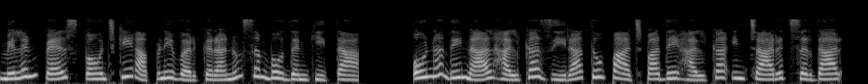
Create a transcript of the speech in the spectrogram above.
ਮਿਲਣ ਪੈਲਸ ਪਹੁੰਚ ਕੇ ਆਪਣੇ ਵਰਕਰਾਂ ਨੂੰ ਸੰਬੋਧਨ ਕੀਤਾ। ਉਹਨਾਂ ਦੇ ਨਾਲ ਹਲਕਾ ਜ਼ੀਰਾ ਤੋਂ ਭਾਜਪਾ ਦੇ ਹਲਕਾ ਇੰਚਾਰਜ ਸਰਦਾਰ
